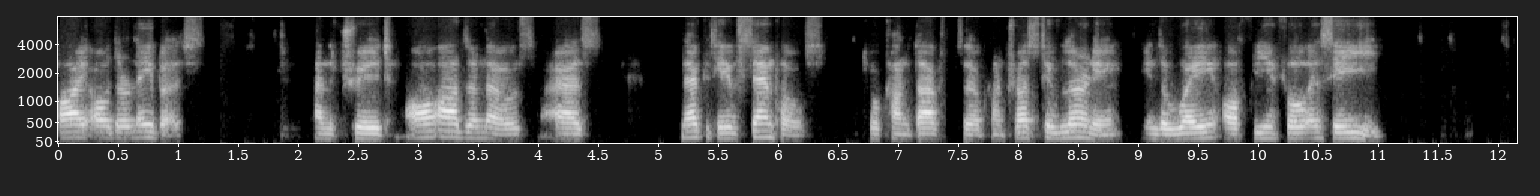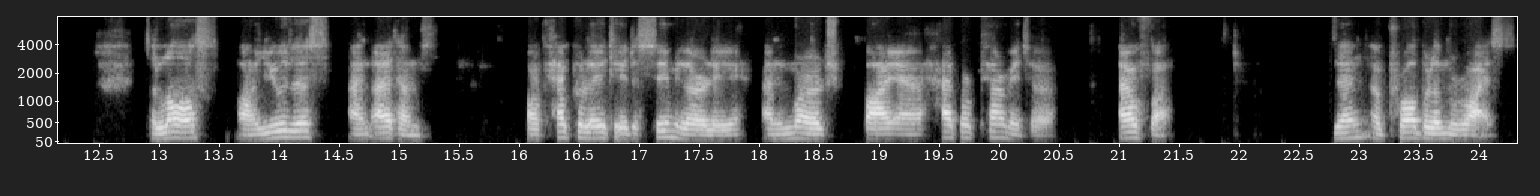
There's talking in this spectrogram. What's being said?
high-order neighbors and treat all other nodes as negative samples to conduct the contrastive learning in the way of info NCE. The loss on users and items are calculated similarly and merged by a hyperparameter alpha. Then a problem arises.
